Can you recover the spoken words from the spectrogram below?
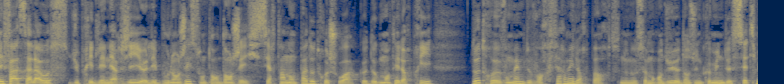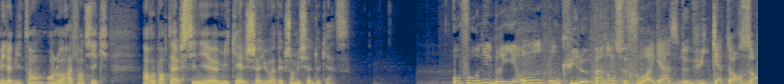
Et face à la hausse du prix de l'énergie, les boulangers sont en danger. Certains n'ont pas d'autre choix que d'augmenter leur prix. D'autres vont même devoir fermer leurs portes. Nous nous sommes rendus dans une commune de 7000 habitants en Loire-Atlantique. Un reportage signé Mickaël Chaillot avec Jean-Michel Decaze. Au fournil Brilleron, on cuit le pain dans ce four à gaz depuis 14 ans.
